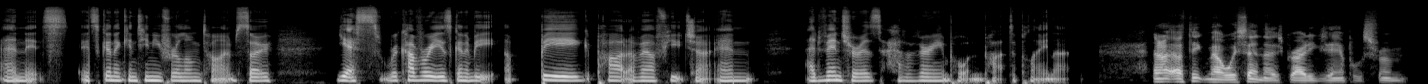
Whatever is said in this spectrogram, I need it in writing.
and it's it's going to continue for a long time. So yes, recovery is going to be a big part of our future and adventurers have a very important part to play in that. And I, I think Mel, we're seeing those great examples from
